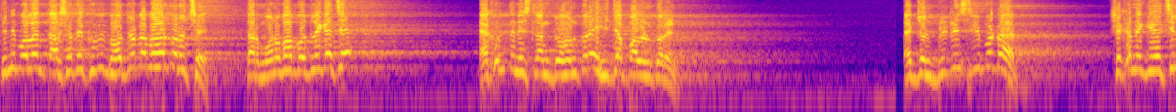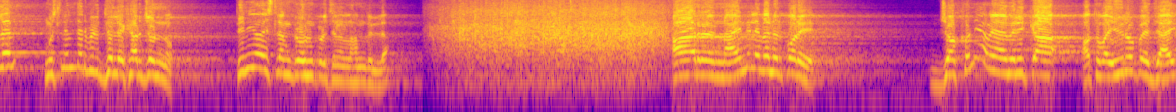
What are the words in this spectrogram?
তিনি বলেন, তার সাথে খুবই ভদ্র ব্যবহার করেছে। তার মনোভাব বদলে গেছে। এখন তিনি ইসলাম গ্রহণ করে হিজাব পালন করেন। একজন ব্রিটিশ রিপোর্টার সেখানে গিয়েছিলেন মুসলিমদের বিরুদ্ধে লেখার জন্য। তিনিও ইসলাম গ্রহণ করেছেন, আলহামদুলিল্লাহ। আর নাইন ইলেভেনের পরে যখনই আমি আমেরিকা অথবা ইউরোপে যাই,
